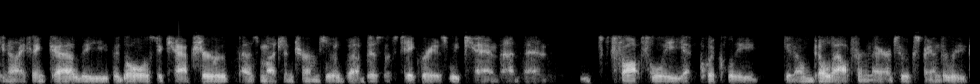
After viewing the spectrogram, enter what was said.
you know, I think uh, the the goal is to capture as much in terms of uh, business take rate as we can, and then thoughtfully yet quickly, you know, build out from there to expand the reach.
